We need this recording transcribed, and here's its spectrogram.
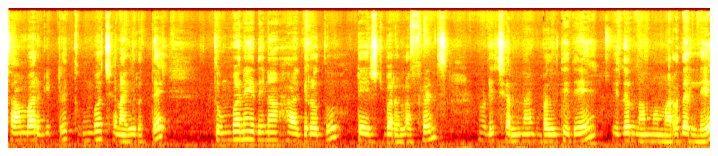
ಸಾಂಬಾರ್ಗಿಟ್ಟರೆ ತುಂಬ ಚೆನ್ನಾಗಿರುತ್ತೆ. ತುಂಬನೇ ದಿನ ಆಗಿರೋದು. ಟೇಸ್ಟ್ ಬರಲ್ಲ ಫ್ರೆಂಡ್ಸ್. ನೋಡಿ ಚೆನ್ನಾಗಿ ಬಲ್ತಿದೆ. ಇದು ನಮ್ಮ ಮರದಲ್ಲೇ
